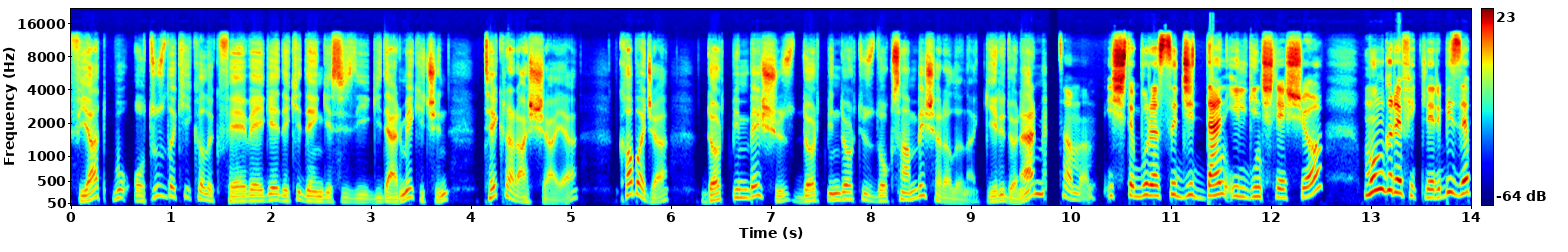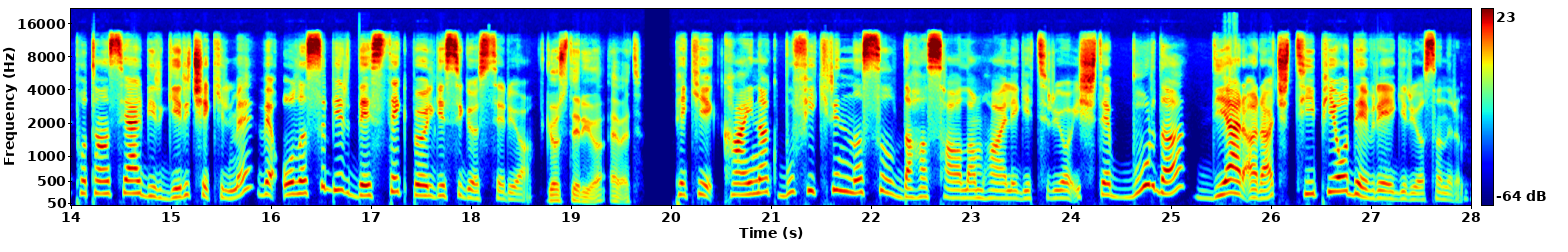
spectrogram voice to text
Fiyat bu 30 dakikalık FVG'deki dengesizliği gidermek için tekrar aşağıya, kabaca 4500-4495 aralığına geri döner mi? Tamam. İşte burası cidden ilginçleşiyor. Mum grafikleri bize potansiyel bir geri çekilme ve olası bir destek bölgesi gösteriyor. Gösteriyor, evet. Peki kaynak bu fikri nasıl daha sağlam hale getiriyor? İşte burada diğer araç TPO devreye giriyor sanırım.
